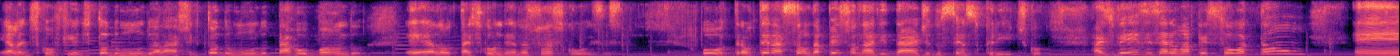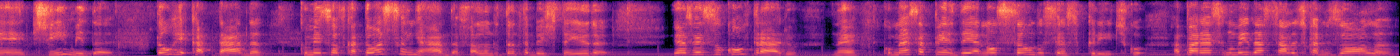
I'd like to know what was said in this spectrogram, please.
Ela desconfia de todo mundo, ela acha que todo mundo está roubando ela ou está escondendo as suas coisas. Outra, alteração da personalidade do senso crítico. Às vezes era uma pessoa tão é, tímida, tão recatada, começou a ficar tão assanhada, falando tanta besteira. E às vezes o contrário, né? Começa a perder a noção do senso crítico. Aparece no meio da sala de camisola,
